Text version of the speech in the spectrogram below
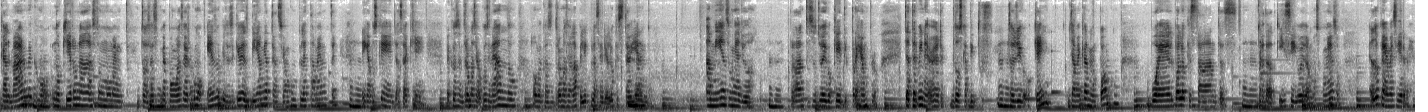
calmarme, como no quiero nada de esto en un momento. Entonces me pongo a hacer como eso, que yo sé que desvía mi atención completamente. Digamos que ya sea que me concentro demasiado cocinando o me concentro demasiado en la película, sería lo que esté viendo. A mí eso me ayuda. ¿verdad? Entonces yo digo, ok, por ejemplo, ya terminé de ver dos capítulos. Entonces yo digo, ok, ya me calmé un poco, vuelvo a lo que estaba antes, ¿verdad? Y sigo, digamos, con eso. Es lo que a mí me sirve.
